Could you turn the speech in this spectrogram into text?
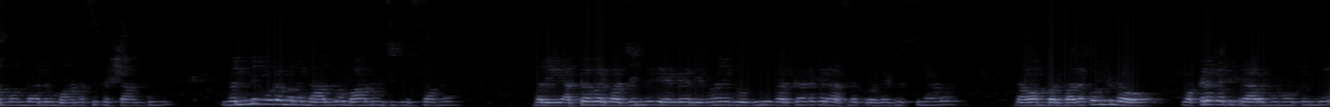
సంబంధాలు మానసిక శాంతి ఇవన్నీ కూడా మనం నాలుగవ భావం నుంచి చూస్తాము. మరి అక్టోబర్ పద్దెనిమిది రెండు వేల ఇరవై ఐదు గురువు కర్కాటక రాశిలో ప్రవేశిస్తున్నాడు. నవంబర్ పదకొండులో వక్రగతి ప్రారంభమవుతుంది.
